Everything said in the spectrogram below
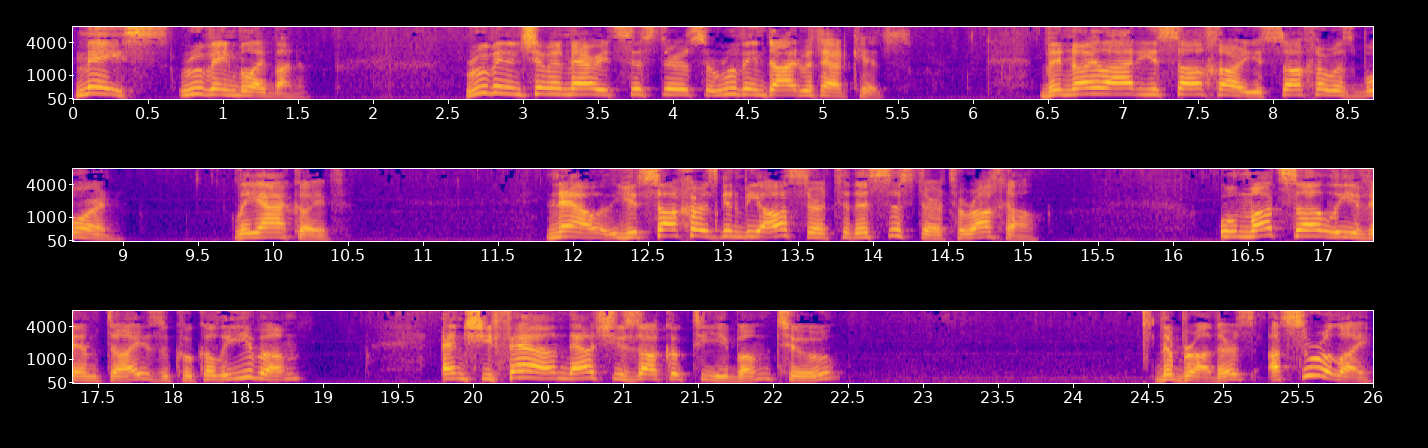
Mace, Ruvain B'laibanim. Ruvain and Shimon married sisters, so Ruvain died without kids. V'noilad Yisachar, Yisachar was born. Liakov. Now, Yisachar is going to be usher to this sister, to Rachel. Umatza liyivimtai zukuka liyibam. And she found, now she's zakuk to yibam, to the brothers, asuralai.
